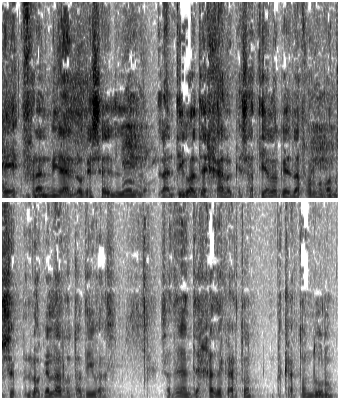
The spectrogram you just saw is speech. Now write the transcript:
Eh, Fran, mira, lo que es el- la antigua teja, lo que se hacía, lo que es la forma, cuando se, lo que es las rotativas, se hacían tejas de cartón, cartón duro.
